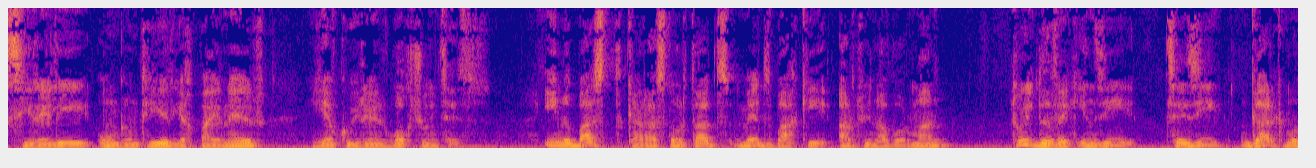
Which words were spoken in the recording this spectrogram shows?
Սիրելի ունգընթիր եղբայրներ եւ քույրեր ողջույն ցեզ։ Ի նպաստ 40-րդած մեծ բախի արդյունավորման թույլ տվեք ինձի ցեզի գարկմը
